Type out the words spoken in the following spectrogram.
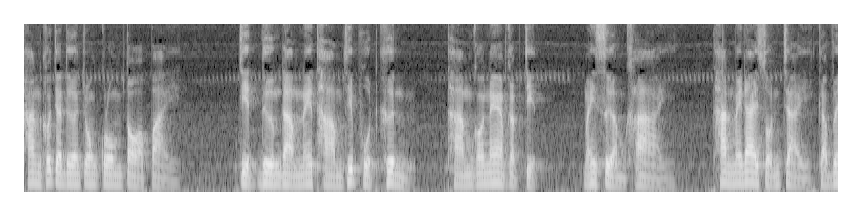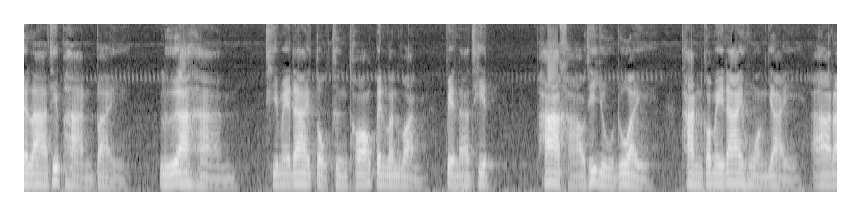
ท่านก็จะเดินจงกรมต่อไป จิตดื่มด่ำในธรรมที่ผุดขึ้นธรรมก็แนบกับจิต ไม่เสื่อมคลาย ท่านไม่ได้สนใจกับเวลาที่ผ่านไป หรืออาหารที่ไม่ได้ตกถึงท้องเป็นวันๆเป็นอาทิตย์ ผ้าขาวที่อยู่ด้วย ท่านก็ไม่ได้ห่วงใยอะไร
